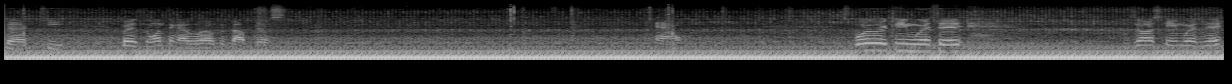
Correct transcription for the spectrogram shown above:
The key. But the one thing I love about this, ow, spoiler came with it, exhaust came with it,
